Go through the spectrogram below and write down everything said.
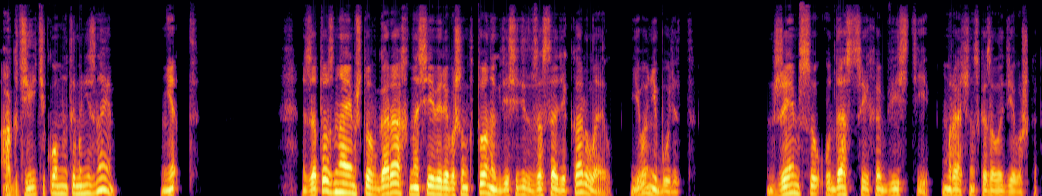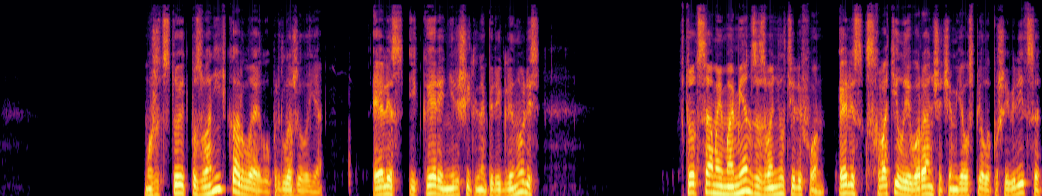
А где эти комнаты, мы не знаем? Нет. Зато знаем, что в горах на севере Вашингтона, где сидит в засаде Карлайл, его не будет. Джеймсу удастся их обвести, мрачно сказала девушка. Может, стоит позвонить Карлайлу, предложила я. Элис и Кэрри нерешительно переглянулись. В тот самый момент зазвонил телефон. Элис схватила его раньше, чем я успела пошевелиться.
